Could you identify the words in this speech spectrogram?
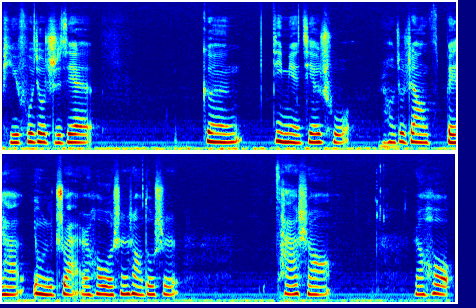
皮肤就直接跟地面接触，然后就这样子被他用力拽，然后我身上都是擦伤。然后，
